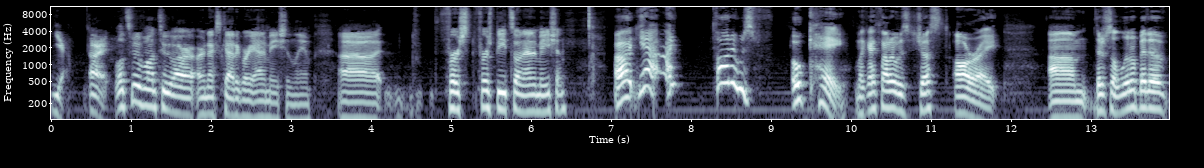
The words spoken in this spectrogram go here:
yeah. All right, let's move on to our, our next category, animation, Liam. Uh, first, first beats on animation. Uh, yeah, I thought it was okay. Like I thought it was just all right. Um, there's a little bit of.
